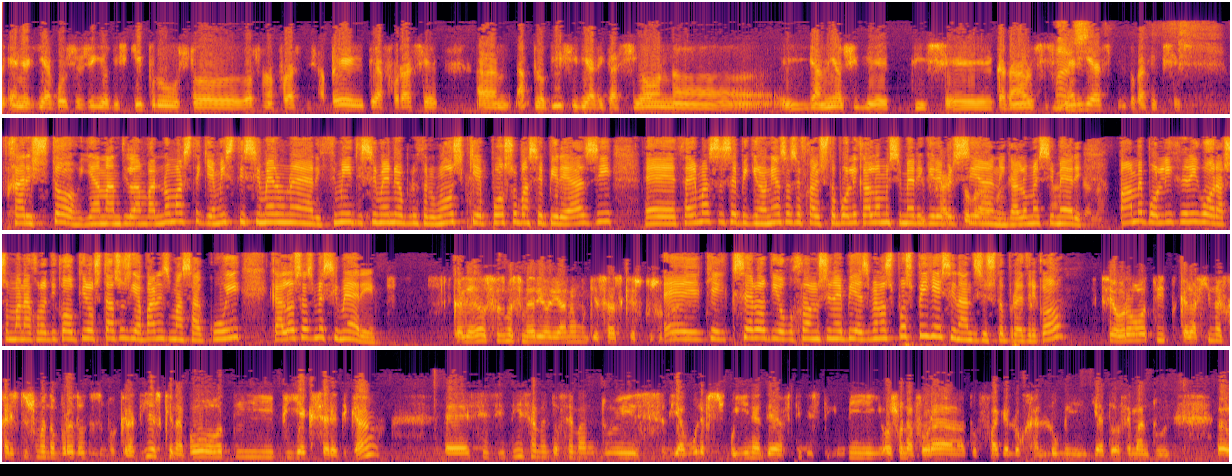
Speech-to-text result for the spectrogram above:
ενεργειακό ισοζύγιο της Κύπρου στο, όσον αφορά στις ΑΠΕ είτε αφορά σε α, απλοποίηση διαδικασιών για μείωση της ε, κατανάλωσης ενέργειας και το καθεξής. Ευχαριστώ για να αντιλαμβανόμαστε και εμείς τι σημαίνουν αριθμοί, τι σημαίνει ο πληθυσμό και πόσο μας επηρεάζει. Ε, θα είμαστε σε επικοινωνία. Σας ευχαριστώ πολύ. Καλό μεσημέρι κύριε Περσιάνη. Καλό μεσημέρι. Πάμε πολύ γρήγορα στο Μαναχροντικό. Ο κύριος Τάσος Γιαπάνης μας ακούει. Καλό σας μεσημέρι. Καλημέρα σας μεσημέρι, Οριάννα μου και εσάς και στους ε, Και ξέρω ότι ο χρόνος είναι πιεσμένος. Πώς πήγε η συνάντηση στο Προεδρικό, Θεωρώ ότι καταρχήν να ευχαριστήσουμε τον πρόεδρο της Δημοκρατίας και να πω ότι πήγε εξαιρετικά. Ε, συζητήσαμε το θέμα της διαβούλευσης που γίνεται αυτή τη στιγμή όσον αφορά το φάκελο Χαλούμι για το θέμα του, ε,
